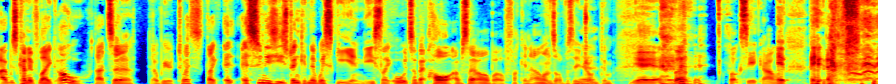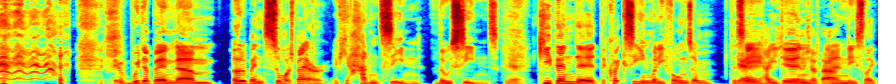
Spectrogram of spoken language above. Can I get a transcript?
I was kind of like, oh, that's a, a weird twist. Like, as soon as he's drinking the whiskey and he's like, oh, it's a bit hot, I was like, oh, well, fucking Alan's obviously drugged him. Yeah, yeah. But- fuck's sake, Alan. It, it, it would have been um, it would have been so much better if you hadn't seen those scenes. Yeah. Keep in the the quick scene when he phones him to Yeah, say how you doing, and he's like,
